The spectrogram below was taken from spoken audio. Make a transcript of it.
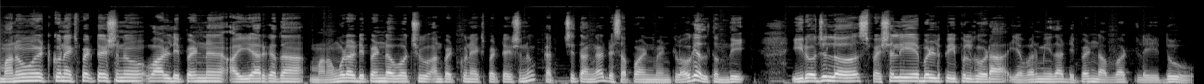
మనం పెట్టుకునే ఎక్స్పెక్టేషన్ వాళ్ళు డిపెండ్ అయ్యారు కదా మనం కూడా డిపెండ్ అవ్వచ్చు అని పెట్టుకునే ఎక్స్పెక్టేషన్ ఖచ్చితంగా డిసప్పాయింట్మెంట్లోకి వెళ్తుంది. ఈ రోజుల్లో స్పెషల్లీ ఏబుల్డ్ పీపుల్ కూడా ఎవరి మీద డిపెండ్ అవ్వట్లేదు.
